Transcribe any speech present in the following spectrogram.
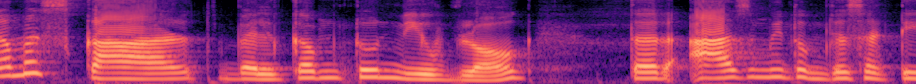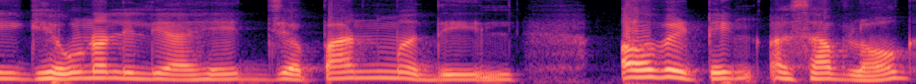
नमस्कार वेलकम टू न्यू ब्लॉग तर आज मी तुमच्यासाठी घेऊन आलेली आहे जपानमधील अ वेटिंग असा व्लॉग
